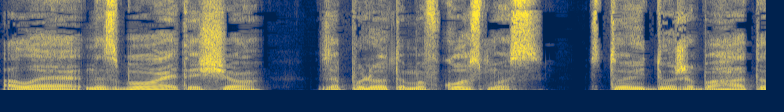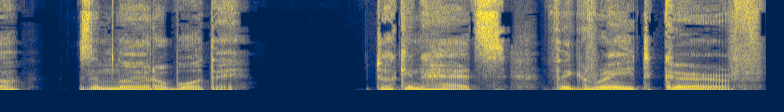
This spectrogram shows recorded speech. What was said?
Але не забувайте, що за польотами в космос стоїть дуже багато земної роботи. Talking Heads – The Great Curve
